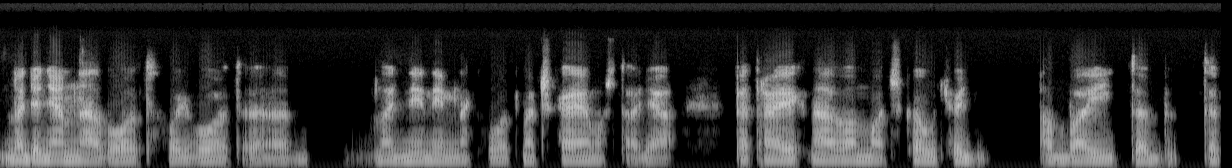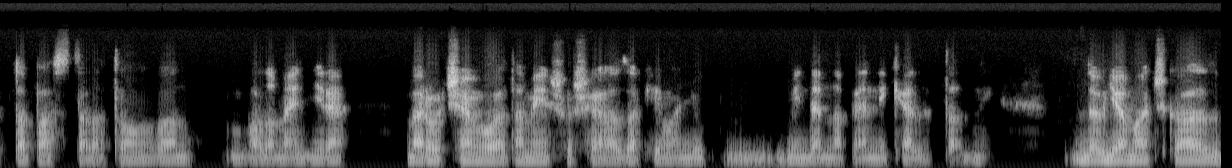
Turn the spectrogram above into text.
nagyanyámnál volt, hogy volt, nagynénémnek volt macskája, most hogy a Petráéknál van macska, úgyhogy abban így több, több tapasztalatom van valamennyire. Bár ott sem voltam én sose az, aki mondjuk minden nap enni kellett adni. De ugye a macska az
